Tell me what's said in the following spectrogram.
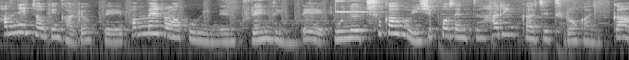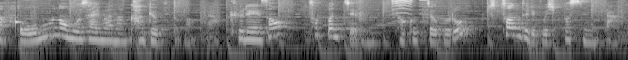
합리적인 가격대에 판매를 하고 있는 브랜드인데 오늘 추가로 20% 할인까지 들어가니까 너무너무 살만한 가격이더라고요. 그래서 첫 번째로 적극적으로 추천드리고 싶었습니다.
